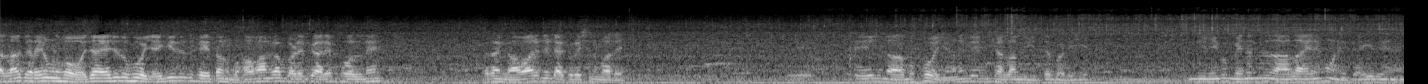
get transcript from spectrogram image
ਅੱਲਾ ਕਰੇ, ਹੁਣ ਹੋ ਜਾਏ, ਜਦੋਂ ਹੋ ਜਾਏਗੀ ਤੇ ਫੇਰ ਤੁਹਾਨੂੰ ਵਿਖਾਵਾਂਗਾ, ਬੜੇ ਪਿਆਰੇ ਫੁੱਲ ਨੇ, ਰੰਗਾਂ ਵਾਲੇ ਨੇ ਡੈਕੋਰੇਸ਼ਨ ਵਾਲੇ। ਤੇ ਇਹ ਜਨਾਬ ਹੋ ਜਾਣਗੇ, ਇਨਸ਼ਾਅੱਲਾ ਉਮੀਦ ਤੇ ਬੜੀ ਹੈ। ਜਿੰਨੀ ਕੋ ਮਿਹਨਤ ਦੇ ਨਾਲ ਆਏ ਨੇ, ਹੋਣੇ ਚਾਹੀਦੇ ਨੇ।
